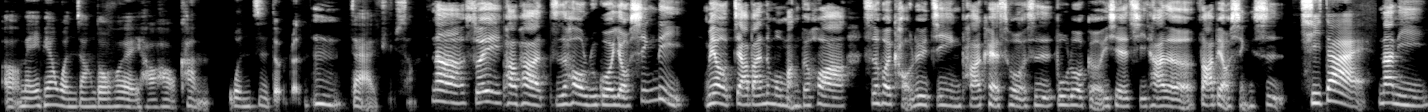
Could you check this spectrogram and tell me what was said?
呃，每一篇文章都会好好看文字的人，嗯，在 IG 上。那所以 Papa 之后如果有心力，没有加班那么忙的话，是会考虑经营 Podcast 或者是部落格一些其他的发表形式。期待。那你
